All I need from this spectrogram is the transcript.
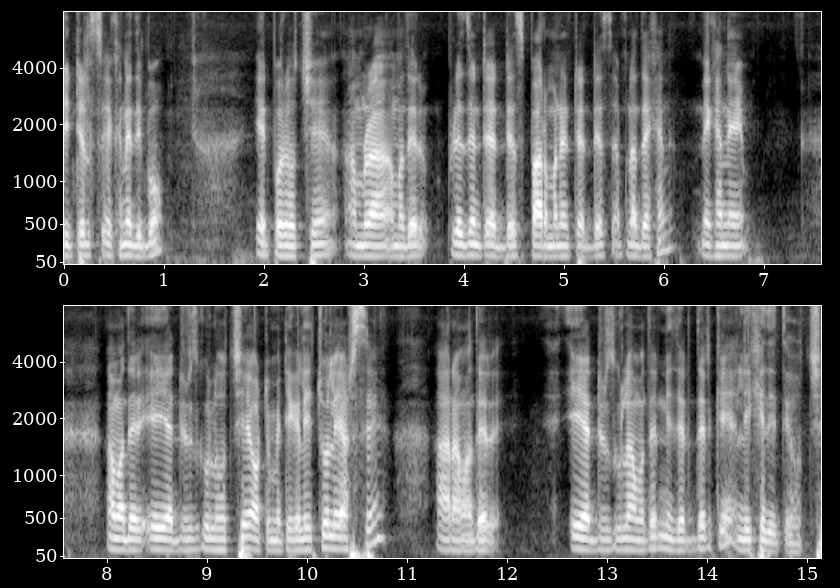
ডিটেলস এখানে দিব। এরপরে হচ্ছে আমরা আমাদের প্রেজেন্ট অ্যাড্রেস পারমানেন্ট অ্যাড্রেস আপনারা দেখেন, এখানে আমাদের এই অ্যাড্রেসগুলো হচ্ছে অটোমেটিক্যালি চলে আসছে, আর আমাদের এই অ্যাড্রেসগুলো আমাদের নিজেদেরকে লিখে দিতে হচ্ছে।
